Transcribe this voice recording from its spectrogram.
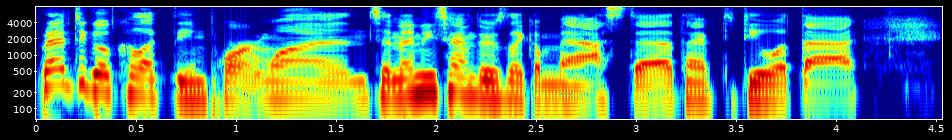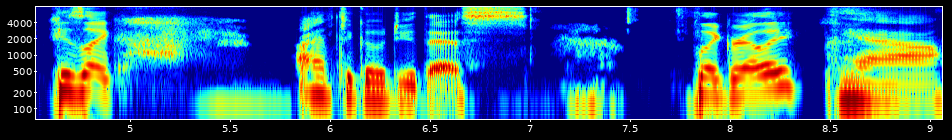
but I have to go collect the important ones. And anytime there's like a mass death, I have to deal with that. He's like, I have to go do this. Like, really? Yeah.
